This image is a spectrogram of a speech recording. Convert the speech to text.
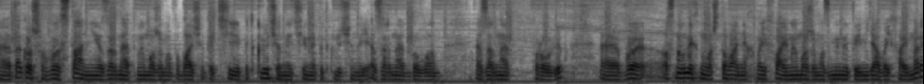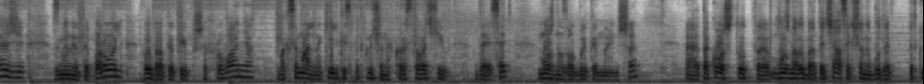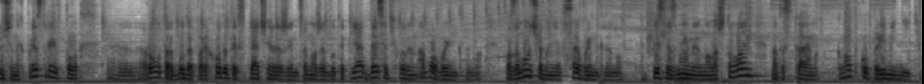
Е, Також в стані Ethernet ми можемо побачити, чи підключений чи не підключений Ethernet до WAN Ethernet провід. Е, В основних налаштуваннях Wi-Fi ми можемо змінити ім'я Wi-Fi мережі, змінити пароль, вибрати тип шифрування. Максимальна кількість підключених користувачів 10, можна зробити менше. Е, Також тут е, можна вибрати час, якщо не буде підключених пристроїв, то е, роутер буде переходити в сплячий режим. Це може бути 5-10 хвилин або вимкнено. По замовчуванню все вимкнено. Після зміни налаштувань натискаємо кнопку Примініть.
